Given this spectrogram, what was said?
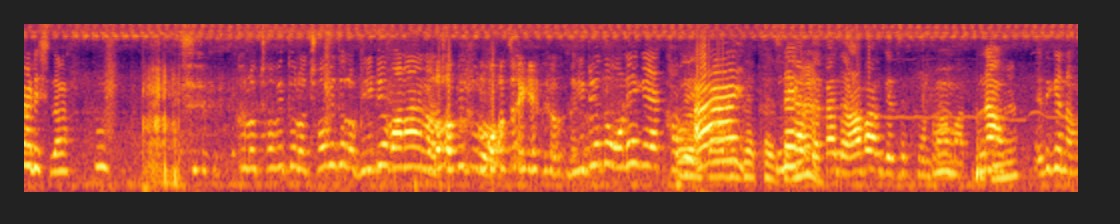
কাটিস দাঁড়া। তুলো ছবি তুলো ছবি তুলো ভিডিও বানায় না ছবি তুলো। ভিডিও তো অনেক এক খাবে। আবার গেছে ফোনটা আমার। নাও এদিকে নাও।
